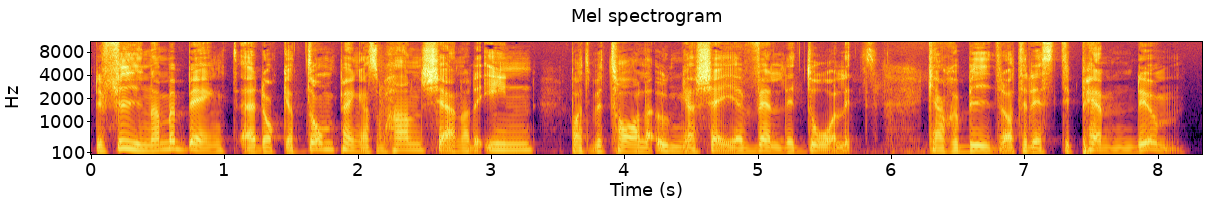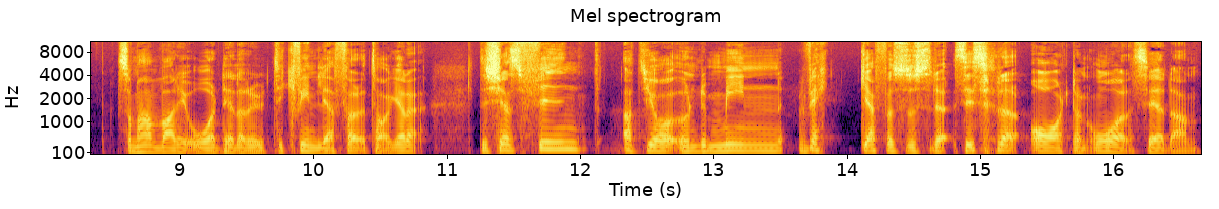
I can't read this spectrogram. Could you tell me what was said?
Det fina med Bengt är dock att de pengar som han tjänade in på att betala unga tjejer väldigt dåligt kanske bidrar till det stipendium som han varje år delar ut till kvinnliga företagare. Det känns fint att jag under min vecka för sådär 18 år sedan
